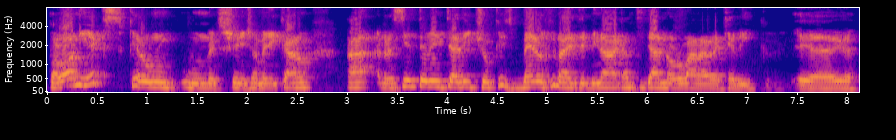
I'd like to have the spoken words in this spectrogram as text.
Poloniex, que era un, exchange americano, recientemente ha dicho que menos de una determinada cantidad no lo van a requerir. Eh,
